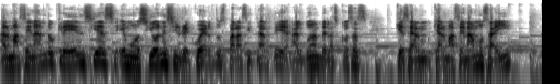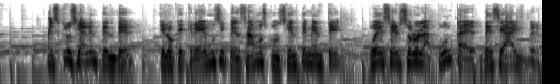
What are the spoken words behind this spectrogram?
almacenando creencias, emociones y recuerdos para citarte algunas de las cosas que, que almacenamos ahí. Es crucial entender que lo que creemos y pensamos conscientemente puede ser solo la punta de ese iceberg.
